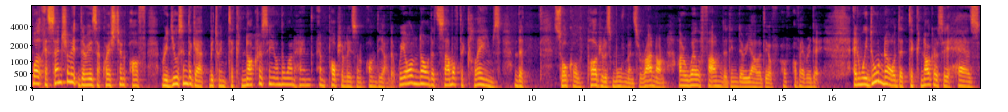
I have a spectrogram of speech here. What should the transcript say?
Well, essentially, there is a question of reducing the gap between technocracy on the one hand and populism on the other. We all know that some of the claims that so called populist movements run on are well founded in the reality of, of, of every day. And we do know that technocracy has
